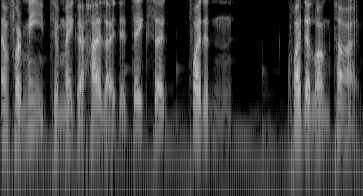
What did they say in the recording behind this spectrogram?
And for me to make a highlight, it takes a quite a quite a long time.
